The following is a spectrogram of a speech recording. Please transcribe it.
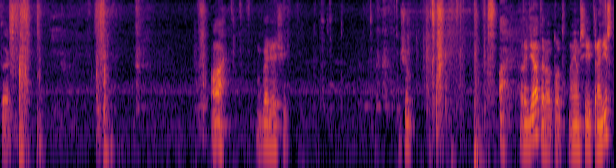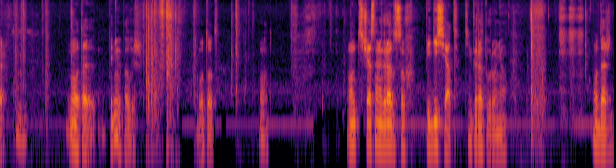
Так. А, горячий. В общем, а, радиатор вот тот, на нем сидит транзистор. Угу. Ну вот, а, подними повыше. Вот тот. Вот. Он сейчас, наверное, градусов 50 температура у него. Вот даже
